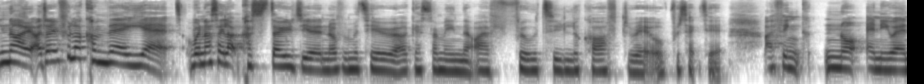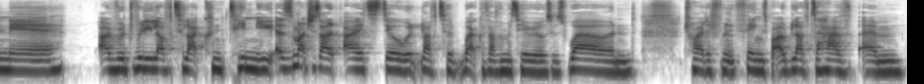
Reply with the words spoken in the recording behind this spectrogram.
No, I don't feel like I'm there yet. When I say like custodian of a material, I guess I mean that I feel to look after it or protect it. I think not anywhere near. I would really love to like continue as much as I, I still would love to work with other materials as well and try different things. But I would love to have um,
